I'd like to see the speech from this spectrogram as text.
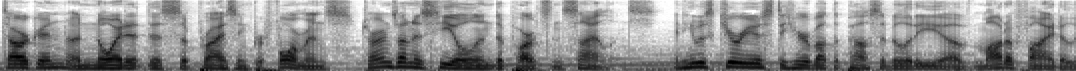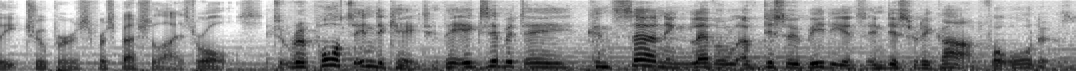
Tarkin, annoyed at this surprising performance, turns on his heel and departs in silence, and he was curious to hear about the possibility of modified elite troopers for specialized roles. Reports indicate they exhibit a concerning level of disobedience and disregard for orders.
